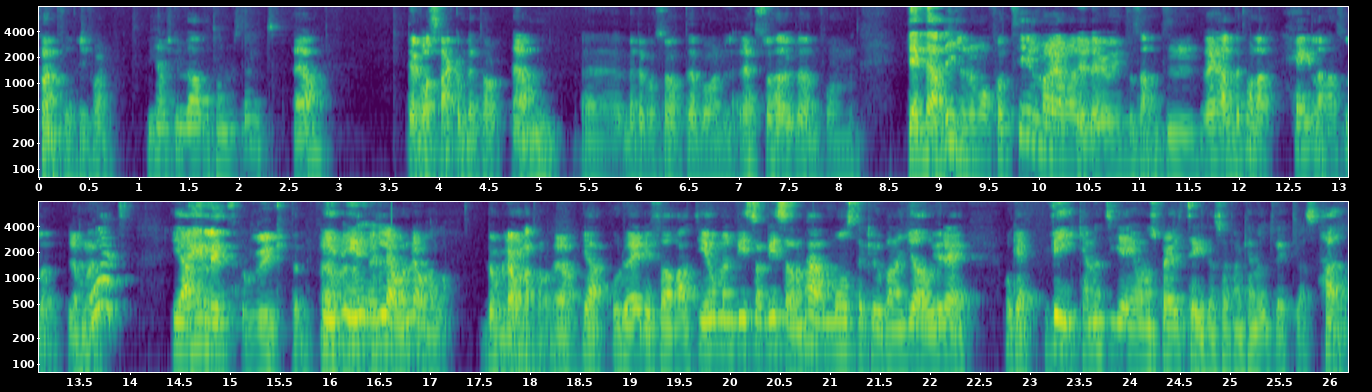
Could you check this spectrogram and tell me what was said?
Frankfurt. Vi kanske skulle värvat honom istället. Ja. Det var snack om det ett tag. Ja. Mm. Eh, Men det var så att det var en rätt så hög lön från den där dealen de har fått till Real Madrid. Det är ju intressant. Mm. Real betalar hela hans lön. Jag med. Ja, Enligt rykten. i, i, lån då eller? De lånat honom. Ja. Ja, och då är det för att, jo men vissa, vissa av de här monsterklubbarna gör ju det. Okej, vi kan inte ge honom speltiden så att han kan utvecklas. Här.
